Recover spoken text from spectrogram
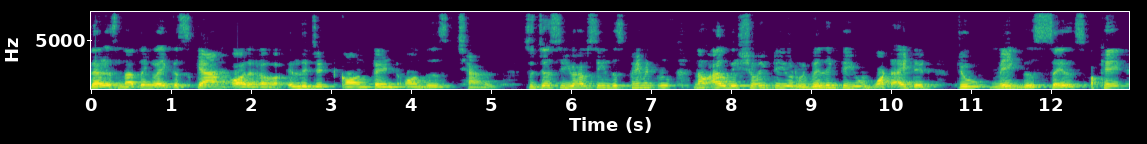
There is nothing like a scam or uh, illegit content on this channel. So just you have seen this payment proof. Now I'll be showing to you, revealing to you what I did to make this sales. Okay.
